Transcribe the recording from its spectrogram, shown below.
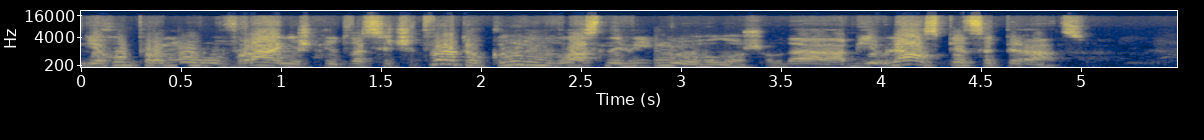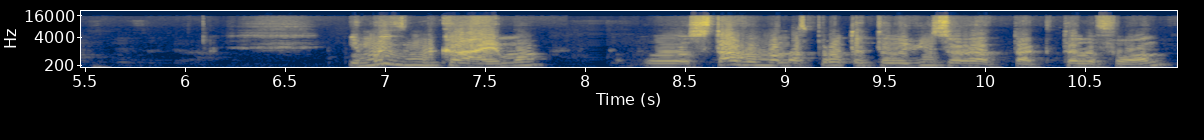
його промову вранішню 24-го, коли він власне війну оголошував, да, об'являв спецоперацію. І ми вмикаємо, ставимо навпроти телевізора так, телефон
